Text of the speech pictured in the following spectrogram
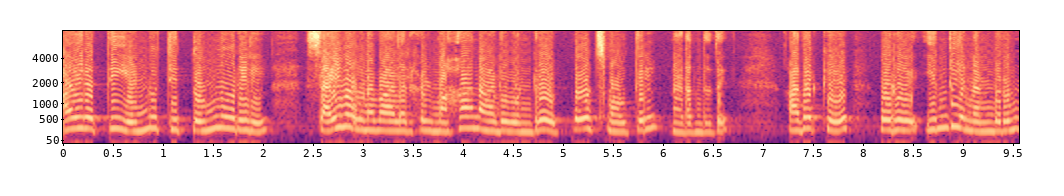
ஆயிரத்தி எண்ணூத்தி தொண்ணூறில் சைவ உணவாளர்கள் மகாநாடு ஒன்று போர்ட்ஸ்மவுத்தில் நடந்தது. அதற்கு ஒரு இந்திய நண்பரும்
